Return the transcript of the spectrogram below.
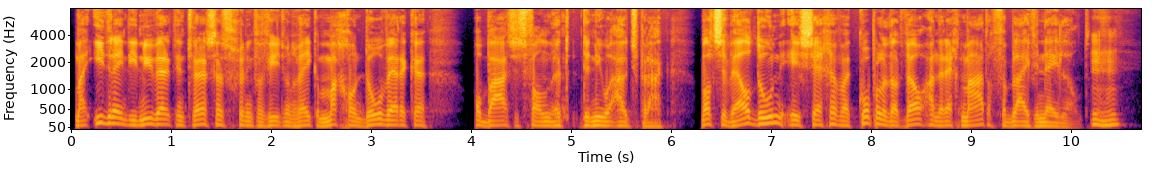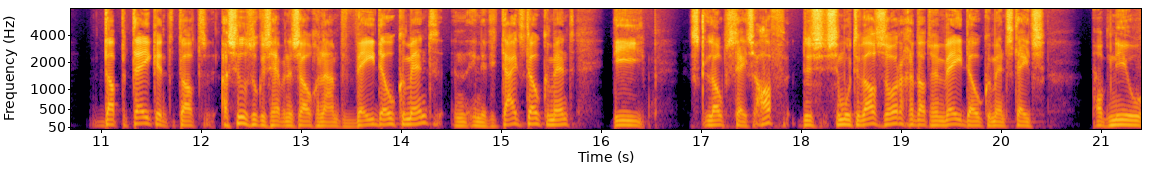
Maar iedereen die nu werkt in een tewerkstellingsvergunning van 24 weken mag gewoon doorwerken op basis van het, de nieuwe uitspraak. Wat ze wel doen is zeggen, we koppelen dat wel aan rechtmatig verblijf in Nederland. Dat betekent dat asielzoekers hebben een zogenaamd W-document, een identiteitsdocument, die loopt steeds af. Dus ze moeten wel zorgen dat hun W-document steeds opnieuw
